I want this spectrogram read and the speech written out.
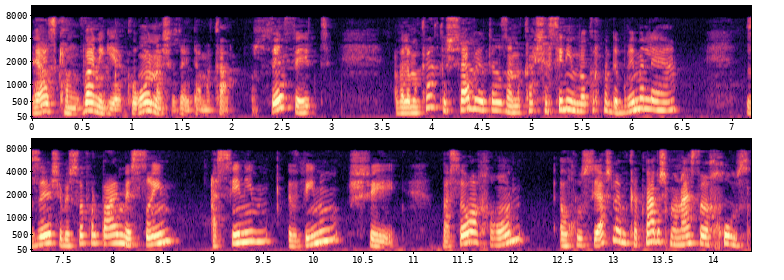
ואז כמובן הגיעה הקורונה, שזו הייתה מכה נוספת, אבל המכה הקשה ביותר זה המכה שהסינים לא כך מדברים עליה, זה שבסוף 2020 הסינים הבינו שבעשור האחרון האוכלוסייה שלהם קטנה ב-18%,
